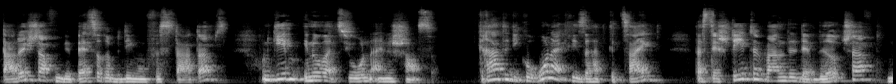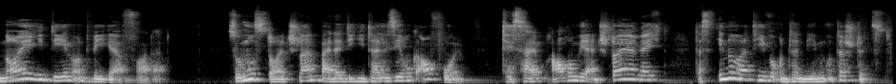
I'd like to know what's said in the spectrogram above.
Dadurch schaffen wir bessere Bedingungen für Startups und geben Innovationen eine Chance. Gerade die Corona-Krise hat gezeigt, dass der stete Wandel der Wirtschaft neue Ideen und Wege erfordert. So muss Deutschland bei der Digitalisierung aufholen. Deshalb brauchen wir ein Steuerrecht, das innovative Unternehmen unterstützt.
